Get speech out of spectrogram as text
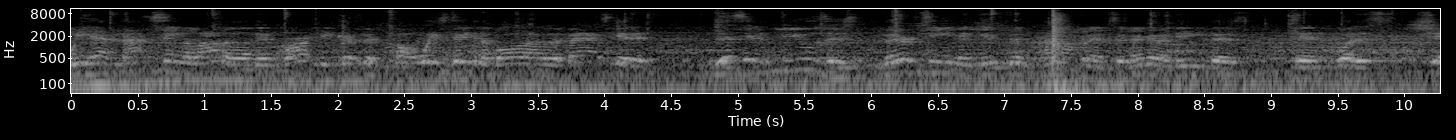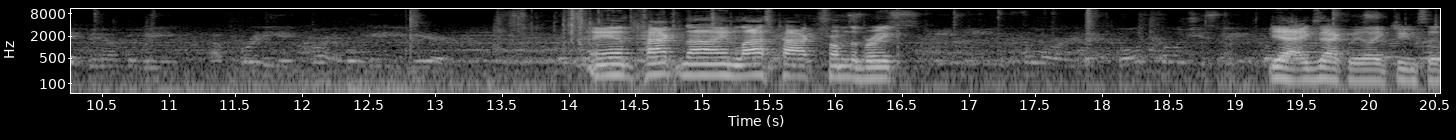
we have not seen a lot of, in part because they're always taking the ball out of the basket. And this infuses their team and gives them confidence, and they're going to need this in what is shaping up to be a pretty incredible game here. And pack nine, last pack from the break. Yeah, exactly, like Gene said.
